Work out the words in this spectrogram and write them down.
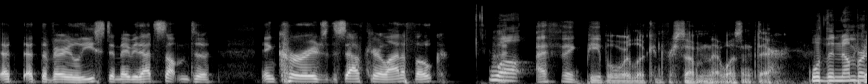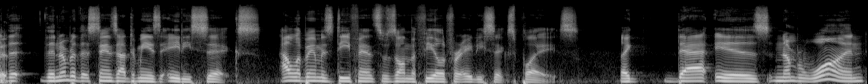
at, at the very least, and maybe that's something to encourage the South Carolina folk. Well, I think people were looking for something that wasn't there. well, the number that the number that stands out to me is 86. Alabama's defense was on the field for 86 plays. Like that is number one,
